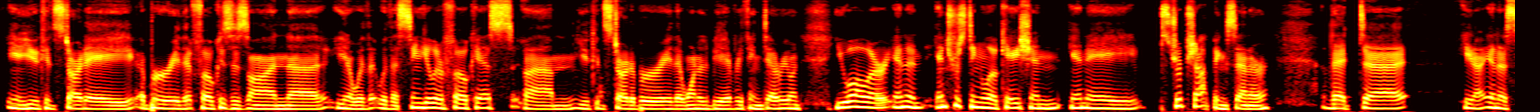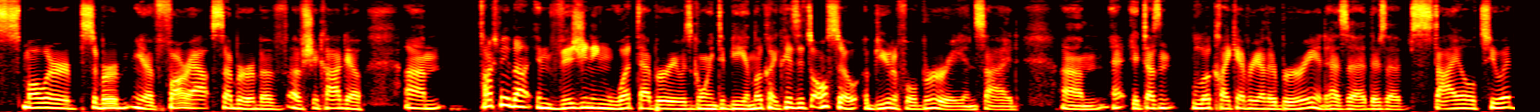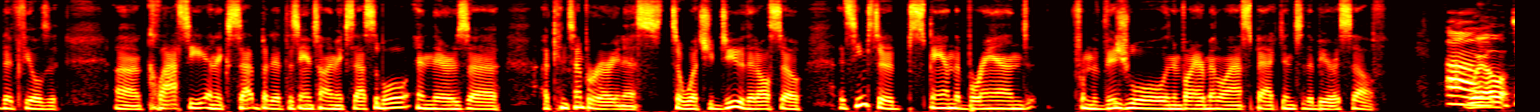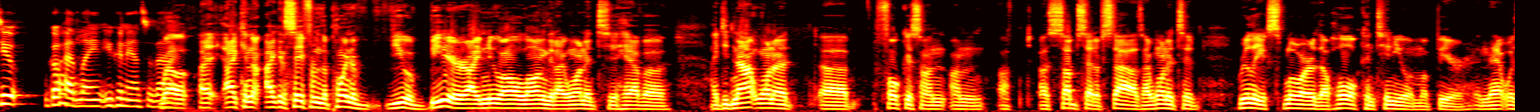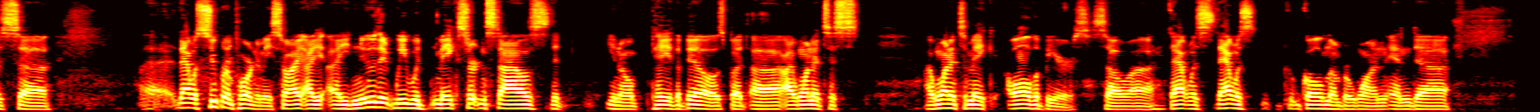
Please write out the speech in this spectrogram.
you, know, you could start a, a brewery that focuses on, uh, you know, with with a singular focus. Um, you could start a brewery that wanted to be everything to everyone. You all are in an interesting location in a strip shopping center that. Uh, you know, in a smaller suburb, you know, far out suburb of of Chicago. Um, Talk to me about envisioning what that brewery was going to be and look like, because it's also a beautiful brewery inside. Um, it doesn't look like every other brewery. It has a there's a style to it that feels uh, classy and accept, but at the same time accessible. And there's a, a contemporariness to what you do that also it seems to span the brand from the visual and environmental aspect into the beer itself. Um, well, do go ahead, Lane. You can answer that. Well, I, I can I can say from the point of view of beer, I knew all along that I wanted to have a. I did not want to uh, focus on on a, a, subset of styles. I wanted to really explore the whole continuum of beer, and that was. Uh, uh, that was super important to me. So I, I, I, knew that we would make certain styles that you know pay the bills, but uh, I wanted to I wanted to make all the beers. So uh, that was that was goal number one. And uh,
